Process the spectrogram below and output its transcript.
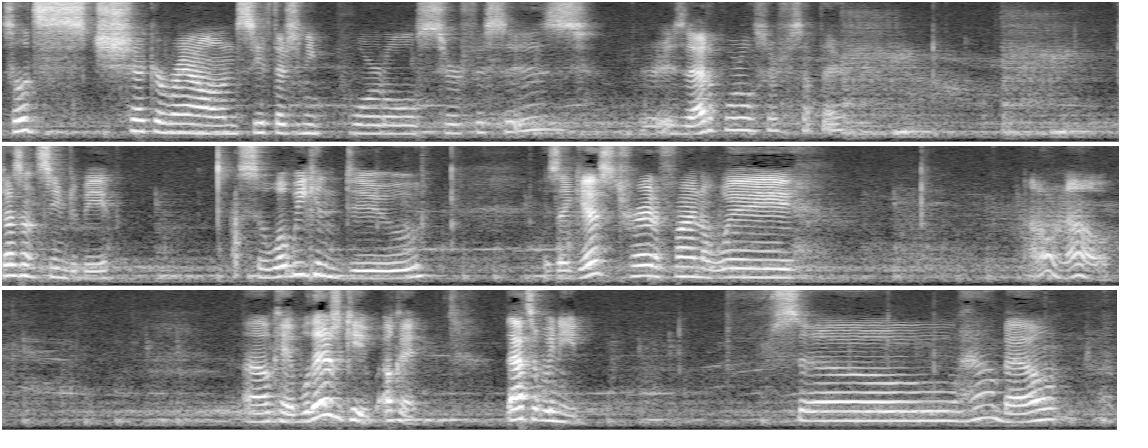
So let's check around, see if there's any portal surfaces. Or is that a portal surface up there? Doesn't seem to be. So what we can do is, I guess, try to find a way. I don't know. Uh, okay, well, there's a cube. Okay, that's what we need. So, how about up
